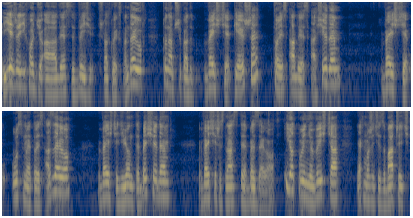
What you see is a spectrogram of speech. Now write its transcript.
Jeżeli chodzi o adresy wyjść w przypadku ekspanderów, to na przykład wejście pierwsze to jest adres A7, wejście ósme to jest A0, wejście dziewiąte B7, wejście 16 B0 i odpowiednio wyjścia, jak możecie zobaczyć,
